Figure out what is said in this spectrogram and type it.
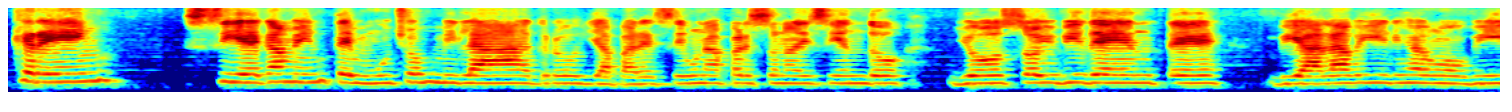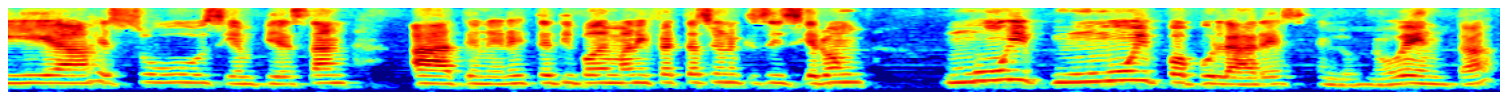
creen ciegamente muchos milagros y aparece una persona diciendo, yo soy vidente, vi a la Virgen o vi a Jesús y empiezan a tener este tipo de manifestaciones que se hicieron muy, muy populares en los 90,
